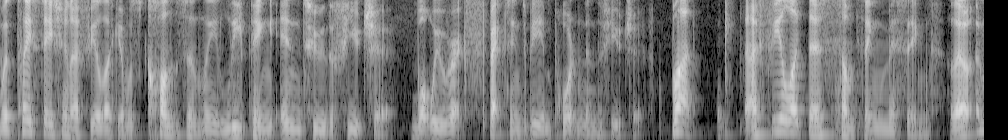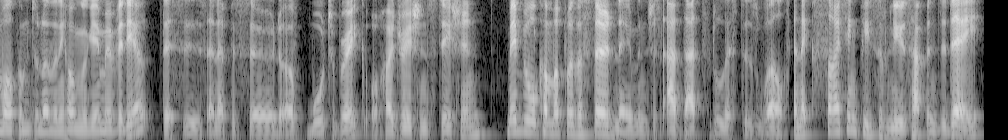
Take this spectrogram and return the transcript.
With PlayStation, I feel like it was constantly leaping into the future, what we were expecting to be important in the future. But I feel like there's something missing. Hello and welcome to another Nihongo Gamer video. This is an episode of Water Break or Hydration Station. Maybe we'll come up with a third name and just add that to the list as well. An exciting piece of news happened today.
